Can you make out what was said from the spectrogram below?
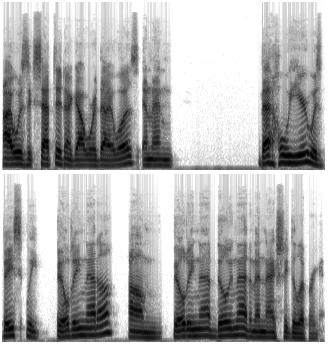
I was accepted. I got word that I was, and then that whole year was basically building that up, um, building that, building that, and then actually delivering it.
